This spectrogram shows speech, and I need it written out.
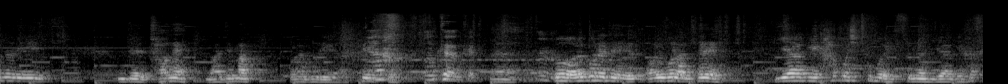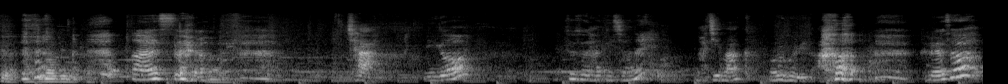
친구들이 이제 전에 마지막 얼굴이에요. 필수. 오케이, 오케이. 네. 그 얼굴에 대해 얼굴한테 이야기 하고 싶은 거 있으면 이야기 하세요. 마지막이니까. 알았어요. 네. 자, 이거 수술하기 전에 마지막 얼굴이다. 그래서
